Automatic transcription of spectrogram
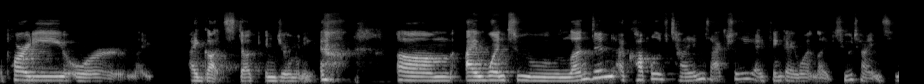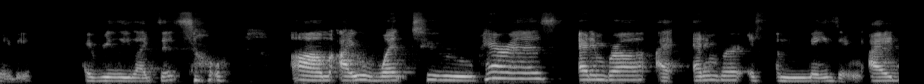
a party or like I got stuck in Germany. um, I went to London a couple of times actually. I think I went like two times maybe. I really liked it. So um, I went to Paris, Edinburgh. I, Edinburgh is amazing. I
